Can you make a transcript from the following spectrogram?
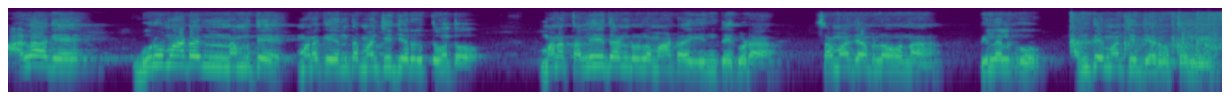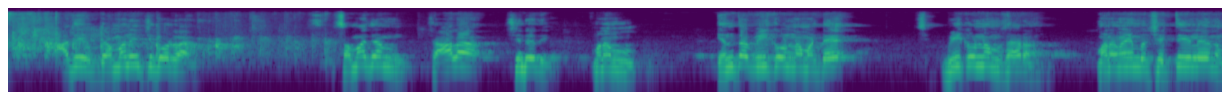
అలాగే గురు మాట నమ్మితే మనకి ఎంత మంచి జరుగుతుందో మన తల్లిదండ్రుల మాట ఇంతే కూడా సమాజంలో ఉన్న పిల్లలకు అంతే మంచి జరుగుతుంది. అది గమనించి కూడా సమాజం చాలా చిన్నది. మనం ఎంత వీక్ ఉన్నామంటే వీక్ ఉన్నాం సార్. మనమేం శక్తి లేదు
